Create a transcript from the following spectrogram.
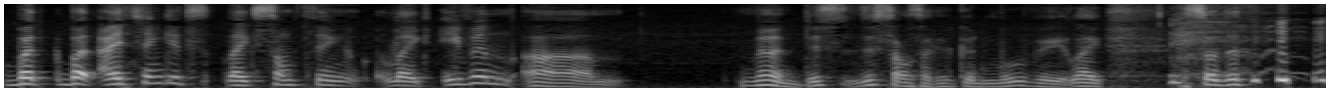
But but I think it's like something like even um man this this sounds like a good movie like so the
